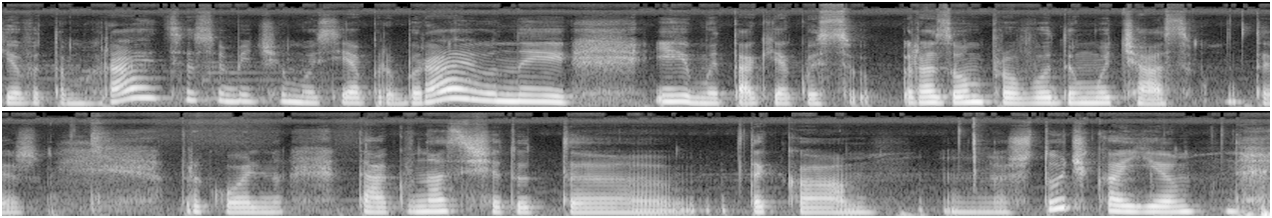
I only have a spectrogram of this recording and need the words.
Єва там грається собі чимось, я прибираю у неї, і ми так якось разом проводимо час. Теж прикольно. Так, у нас ще тут е, така штучка є,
